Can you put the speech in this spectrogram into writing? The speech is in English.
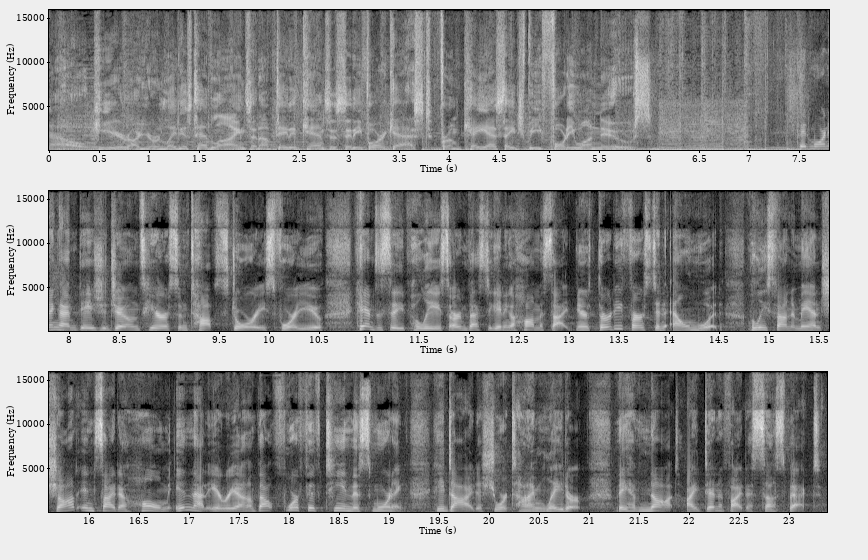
Now, here are your latest headlines and updated Kansas City forecast from KSHB 41 News. Good morning, I'm Deja Jones. Here are some top stories for you. Kansas City police are investigating a homicide near 31st and Elmwood. Police found a man shot inside a home in that area about 4.15 this morning. He died a short time later. They have not identified a suspect.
